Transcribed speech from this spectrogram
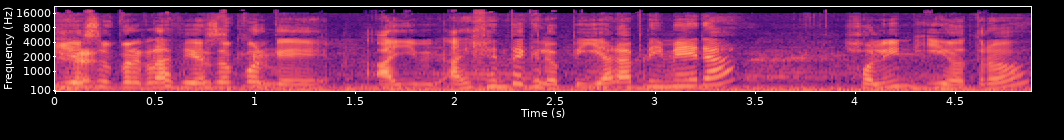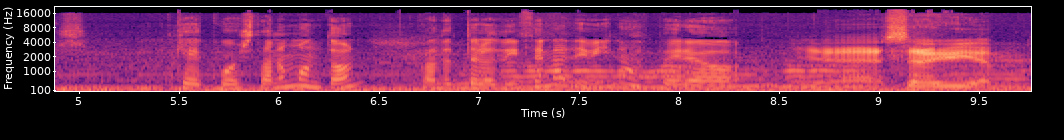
Y es súper gracioso porque hay, hay gente que lo pilla a la primera, jolín, y otros que cuestan un montón. Cuando te lo dicen adivinas, pero Yeah, so um,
